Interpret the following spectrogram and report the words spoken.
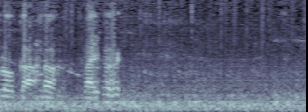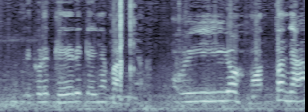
ബ്ലോക്കാ ഉണ്ടോ ഫ്ലൈ ഓവർ ഇതിൽ കൂടെ കയറി കഴിഞ്ഞ ഭംഗിയ. അയ്യോ മൊത്തം ഞാൻ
